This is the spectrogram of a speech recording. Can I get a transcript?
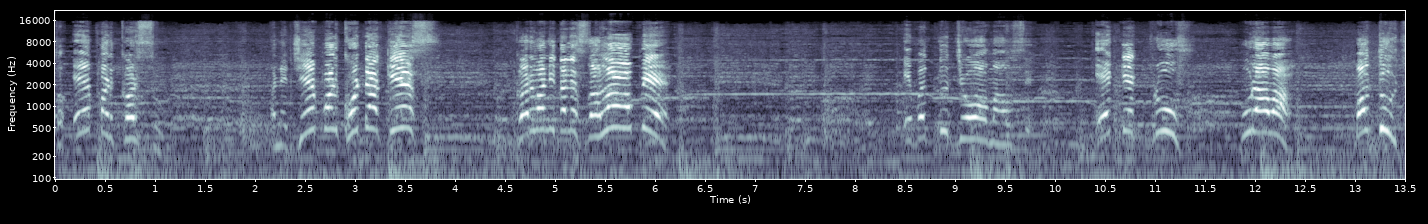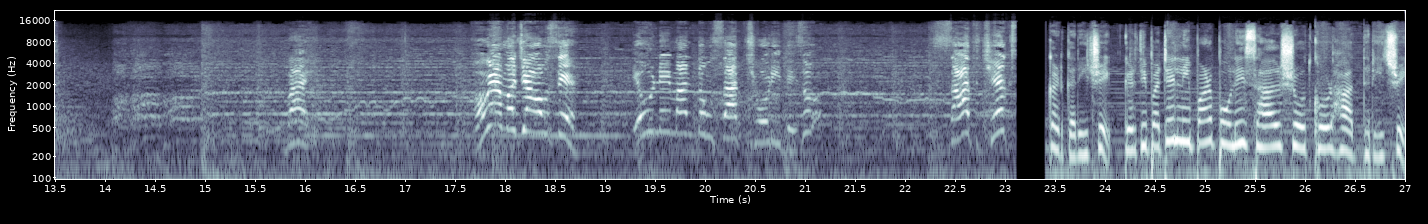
તો એ પણ કરશું. અને જે પણ ખોટા કેસ કરવાની તને સલાહ આપે એ બધું જ જોવામાં આવશે. એક એક પ્રૂફ પુરાવા, બધું જ. ભાઈ, હવે મજા આવશે. એવું નહીં માનતો હું સાથ છોડી દઈશ સાથ છે ધરપકડ કરી છે. કીર્તિ પટેલની પણ પોલીસ હાલ શોધખોળ હાથ ધરી છે.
